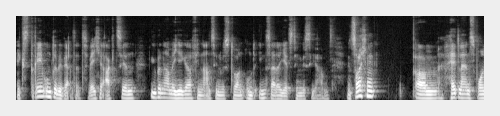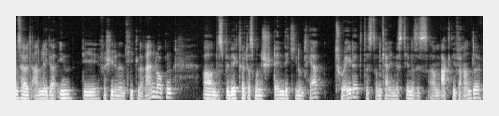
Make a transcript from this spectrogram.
extrem unterbewertet, welche Aktien Übernahmejäger, Finanzinvestoren und Insider jetzt im Visier haben. Mit solchen ähm, Headlines wollen sie halt Anleger in die verschiedenen Titel reinlocken. Ähm, das bewirkt halt, dass man ständig hin und her tradet, das ist dann kein Investieren, das ist ähm, aktiver Handel.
